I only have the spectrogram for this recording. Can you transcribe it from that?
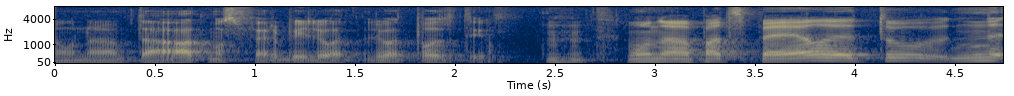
un tā atmosfēra bija ļoti, ļoti pozitīva. Mhm. Un pats spēle, tu ne,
